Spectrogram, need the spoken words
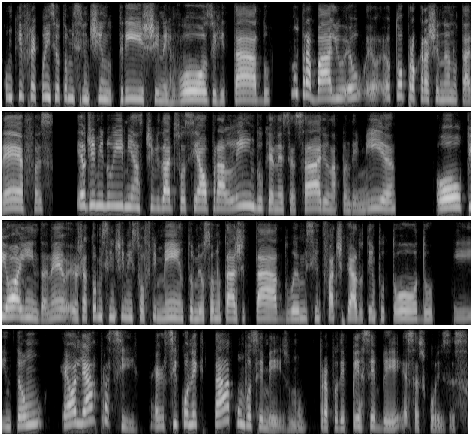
Com que frequência eu estou me sentindo triste, nervoso, irritado? No trabalho, eu estou procrastinando tarefas, eu diminuí minha atividade social para além do que é necessário na pandemia, ou pior ainda, né, eu já estou me sentindo em sofrimento, meu sono está agitado, eu me sinto fatigado o tempo todo. E, então, é olhar para si, é se conectar com você mesmo, para poder perceber essas coisas.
